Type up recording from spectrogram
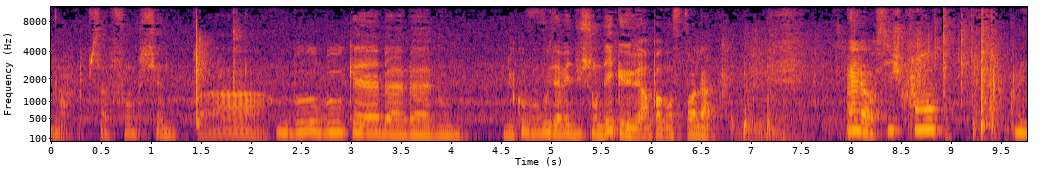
Non, ça fonctionne pas. Boubou kabababou. Du coup, vous avez du son dégueu hein, pendant ce temps-là. Alors, si je prends mes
